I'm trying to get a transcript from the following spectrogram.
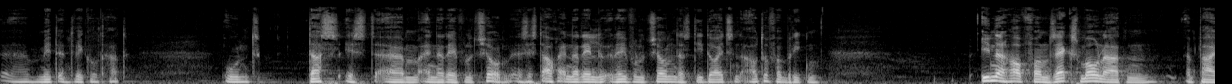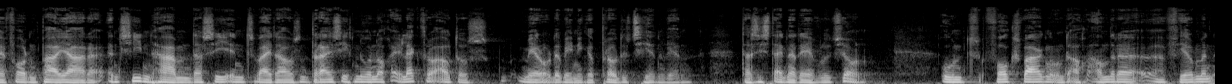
äh, mitentwickelt hat. Und das ist ähm, eine Revolution. Es ist auch eine Re Revolution, dass die deutschen Autofabriken innerhalb von sechs Monaten ein paar, vor ein paar Jahren entschieden haben, dass sie in 2030 nur noch Elektroautos mehr oder weniger produzieren werden. Das ist eine Revolution. Und Volkswagen und auch andere äh, Firmen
